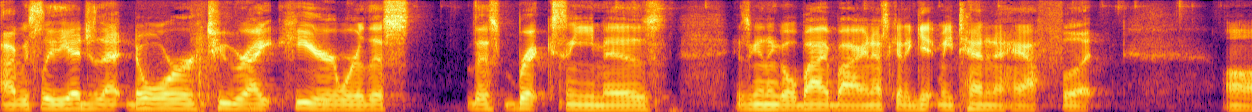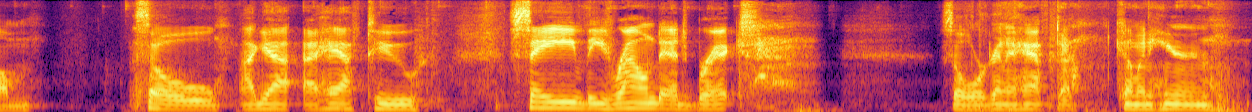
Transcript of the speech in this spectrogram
obviously the edge of that door to right here where this this brick seam is is going to go bye-bye and that's going to get me 10 and a half foot um so i got i have to save these round edge bricks. So we're to have to come in here and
